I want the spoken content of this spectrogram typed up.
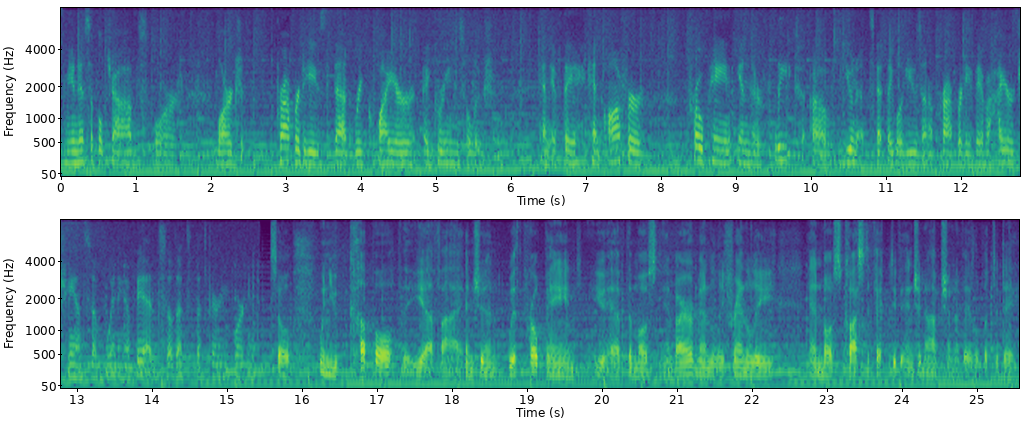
municipal jobs or large properties that require a green solution. And if they can offer propane in their fleet of units that they will use on a property, they have a higher chance of winning a bid. So that's, that's very important. So when you couple the EFI engine with propane, you have the most environmentally friendly and most cost-effective engine option available today.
